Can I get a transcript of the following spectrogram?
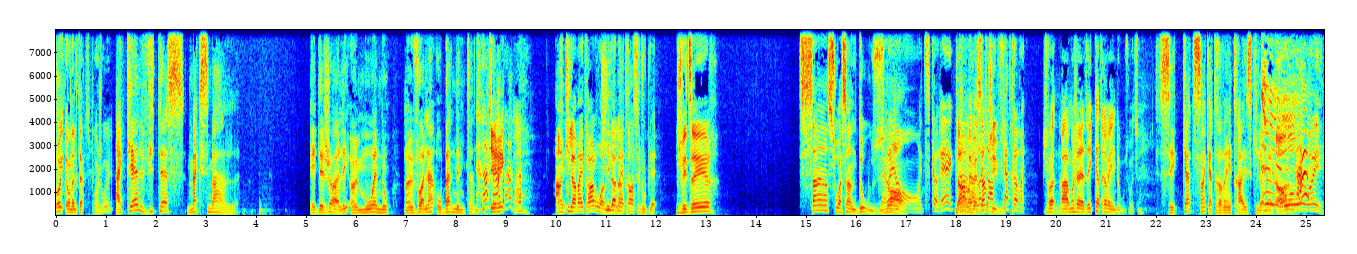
oui, on a le temps. C'est pas joué. À quelle vitesse maximale est déjà allé un moineau, un volant au badminton? Pierrick, Oh. En kilomètre heure ou en mille? Kilomètre heure, s'il vous plaît. Je vais dire 172. Mais Non. es-tu correct? Non, mais Ça me semble être j'ai vu- 80. Je vais, Non. ah, moi, j'allais dire 92, vois-tu. C'est 493 km Oh, oui, oui.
